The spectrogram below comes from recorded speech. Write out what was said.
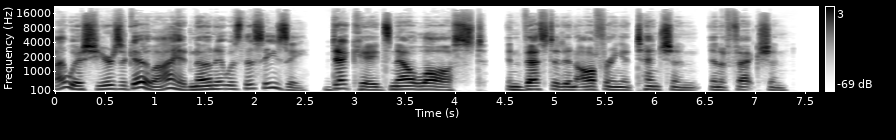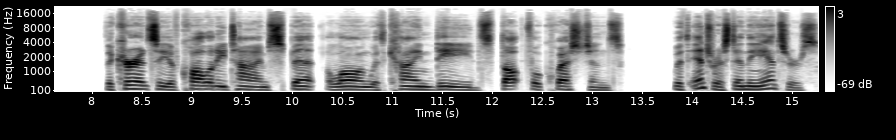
I wish years ago I had known it was this easy. Decades now lost, invested in offering attention and affection. The currency of quality mm-hmm. time spent along with kind deeds, thoughtful questions, with interest in the answers.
